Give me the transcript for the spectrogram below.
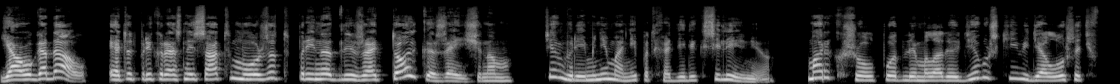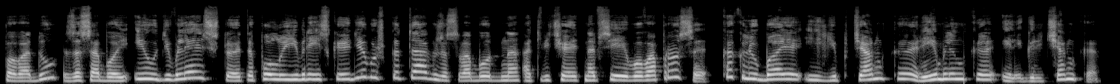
«Я угадал. Этот прекрасный сад может принадлежать только женщинам». Тем временем они подходили к селению. Марк шел подле молодой девушки, ведя лошадь в поводу за собой и удивляясь, что эта полуеврейская девушка также свободно отвечает на все его вопросы, как любая египтянка, римлянка или гречанка.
